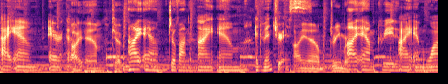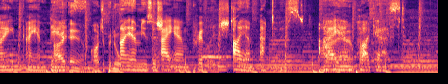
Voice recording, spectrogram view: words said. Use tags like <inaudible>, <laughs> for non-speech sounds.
I am Erica. I am Kevin. I am Giovanna. I am adventurous. I am dreamer. I am creative. I am wine. I am dance. I am entrepreneur. I am musician. I am privileged. I am activist. I am am podcast.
